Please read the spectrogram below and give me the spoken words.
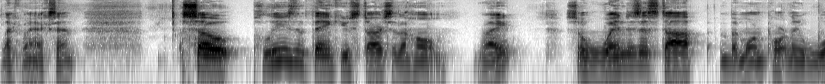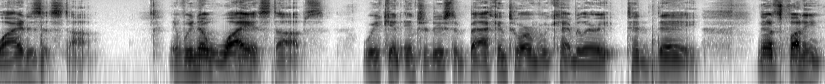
like my accent. So, please and thank you starts in the home, right? So, when does it stop? But more importantly, why does it stop? If we know why it stops, we can introduce it back into our vocabulary today. You know, it's funny.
